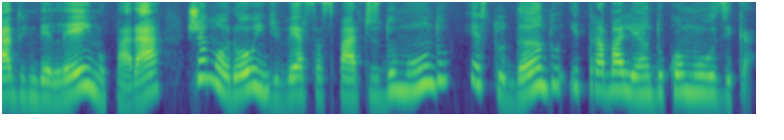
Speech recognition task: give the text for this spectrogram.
criado em Belém, no Pará, já morou em diversas partes do mundo, estudando e trabalhando com música.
